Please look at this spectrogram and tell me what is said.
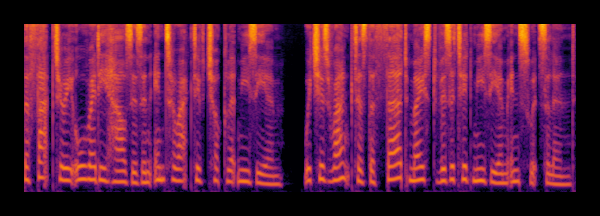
the factory already houses an interactive chocolate museum, which is ranked as the third most visited museum in Switzerland.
